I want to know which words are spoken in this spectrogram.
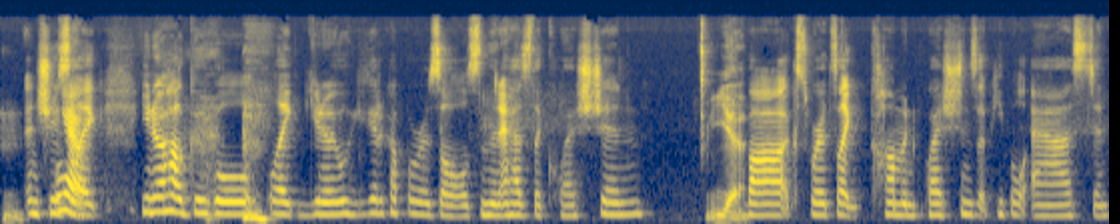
Hmm. And she's Yeah. like, you know how Google, like, you know, you get a couple results and then it has the question yeah. box where it's like common questions that people asked. And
